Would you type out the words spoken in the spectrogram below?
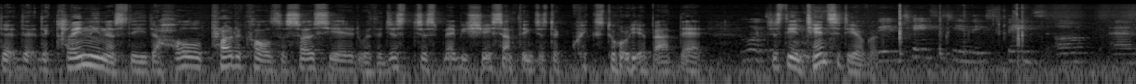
the, the, the, cleanliness, the, the whole protocols associated with it. Just, just maybe share something, just a quick story about that. Well, just the intensity of it. The intensity and the expense of um,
